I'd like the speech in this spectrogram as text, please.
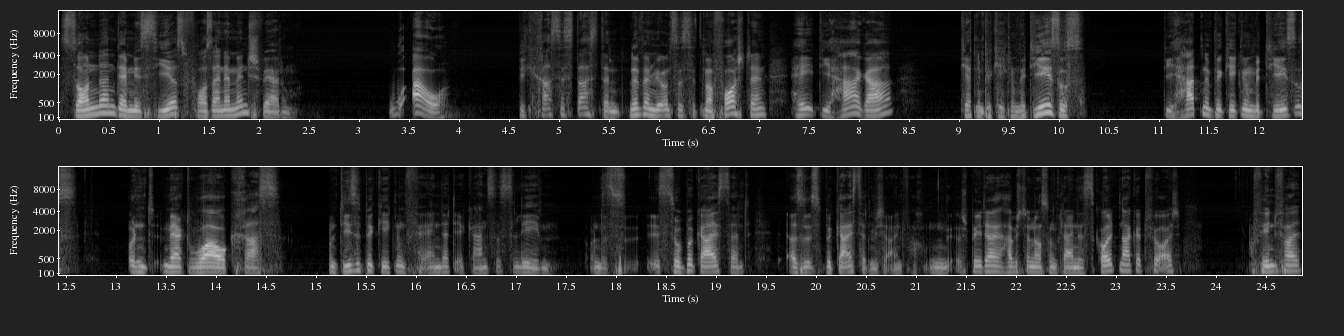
sondern der Messias vor seiner Menschwerdung. Wow! Wie krass ist das denn, ne, wenn wir uns das jetzt mal vorstellen? Hey, die Hagar, die hat eine Begegnung mit Jesus. Die hat eine Begegnung mit Jesus und merkt, wow, krass. Und diese Begegnung verändert ihr ganzes Leben. Und es ist so begeisternd. Also es begeistert mich einfach. Und später habe ich dann noch so ein kleines Goldnugget für euch. Auf jeden Fall,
